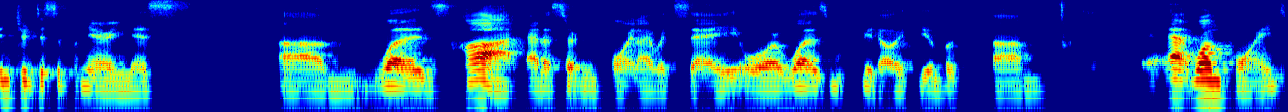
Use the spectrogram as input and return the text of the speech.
interdisciplinariness um, was hot at a certain point, I would say, or was you know if you look um, at one point,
